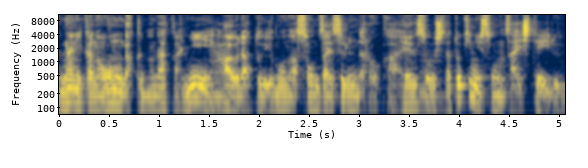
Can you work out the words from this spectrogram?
何かの音楽の中にアウラというものは存在するんだろうか、演奏した時に存在している。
